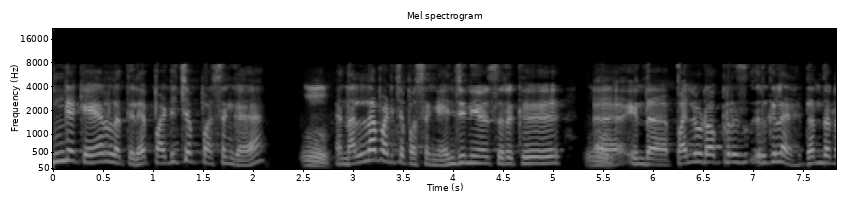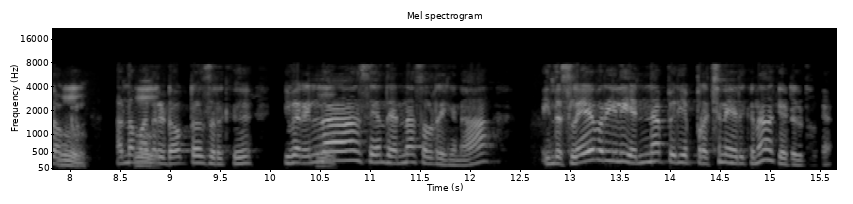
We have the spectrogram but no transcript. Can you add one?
இங்க கேரளத்துல படிச்ச பசங்க நல்லா படிச்ச பசங்க என்ஜினியர்ஸ் இருக்கு இந்த பல்லு டாக்டர் இருக்குல்ல தந்த டாக்டர் அந்த மாதிரி டாக்டர்ஸ் இருக்கு. இவர் எல்லாம் சேர்ந்து என்ன சொல்றீங்கன்னா இந்த ஸ்லேவரியில என்ன பெரிய பிரச்சனை இருக்குன்னு கேட்டுக்கிட்டு இருக்கேன்.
